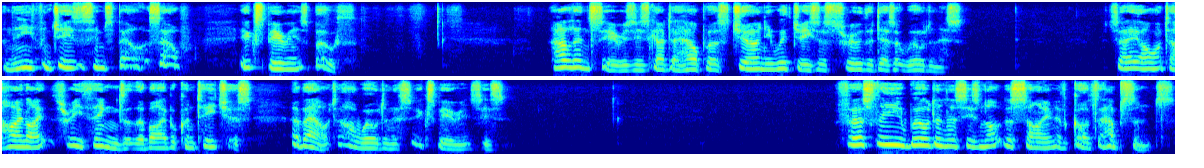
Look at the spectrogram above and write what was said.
and even Jesus himself, experienced both. Our Lent series is going to help us journey with Jesus through the desert wilderness. Today I want to highlight three things that the Bible can teach us about our wilderness experiences. Firstly, wilderness is not the sign of God's absence.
